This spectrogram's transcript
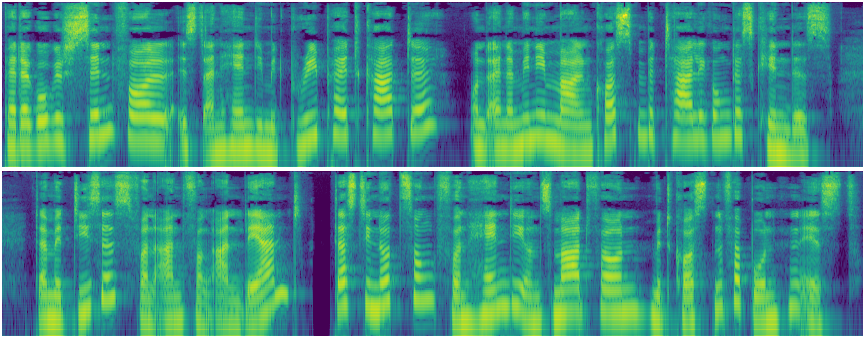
Pädagogisch sinnvoll ist ein Handy mit Prepaid-Karte und einer minimalen Kostenbeteiligung des Kindes, damit dieses von Anfang an lernt, dass die Nutzung von Handy und Smartphone mit Kosten verbunden ist.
